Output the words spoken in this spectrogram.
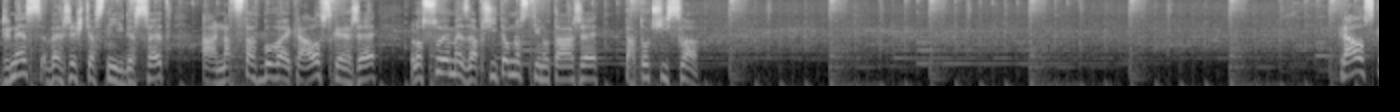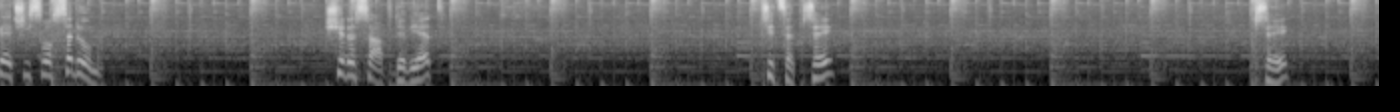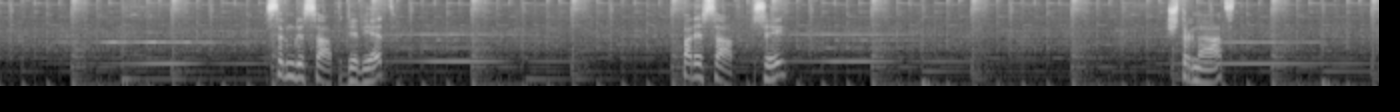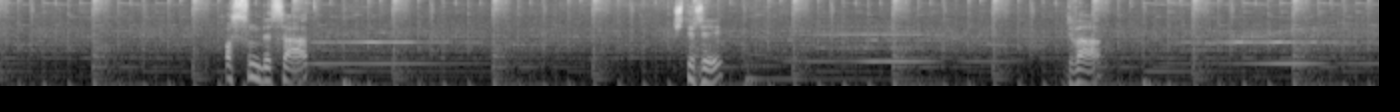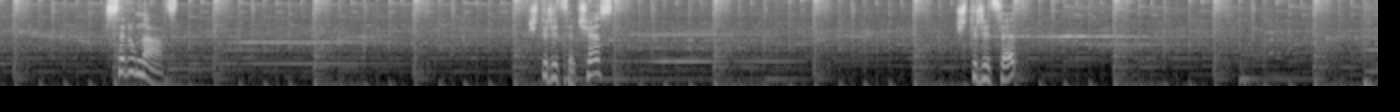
Dnes ve hře Šťastných 10 a nadstavbové královské hře losujeme za přítomnosti notáře tato čísla. Královské číslo 7 69 33 3 79 53 14 80 4 2 17 46 40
